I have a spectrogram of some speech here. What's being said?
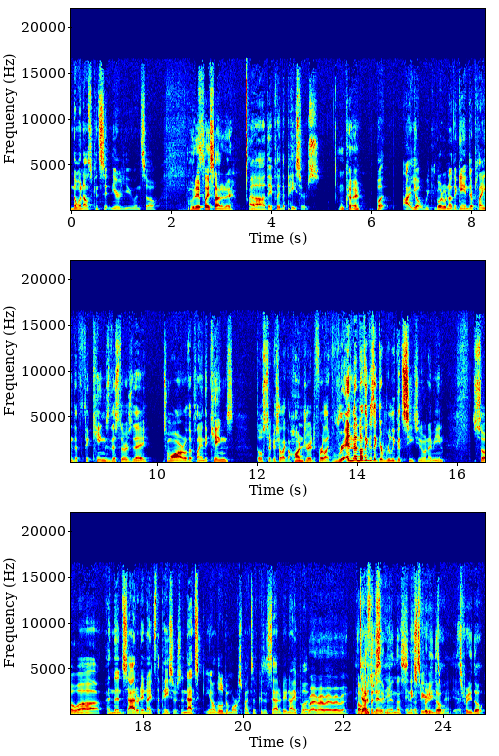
no one else can sit near you, and so. Who they play Saturday? Uh, they play the Pacers. Okay. But I, yo, we can go to another game. They're playing the the Kings this Thursday. Tomorrow they're playing the Kings. Those tickets are like a hundred for like, re- and another thing is like they're really good seats. You know what I mean? So uh, and then Saturday night's the Pacers, and that's you know a little bit more expensive because it's Saturday night. But Right, right, right, right, right. Oh, Definitely interesting, man. That's, that's pretty dope. man. Yeah. That's pretty dope.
